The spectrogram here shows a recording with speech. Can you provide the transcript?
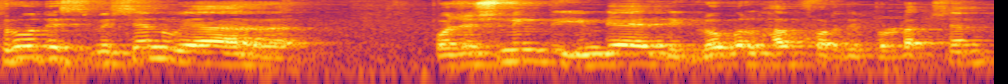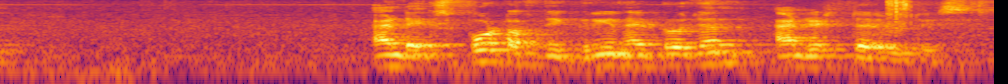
Through this mission, we are positioning the India as the global hub for the production and export of the green hydrogen and its derivatives.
